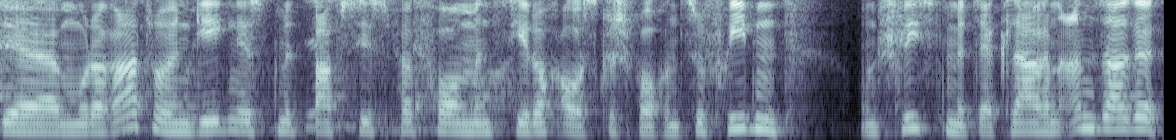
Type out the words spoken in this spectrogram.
Der Moderator hingegen ist mit Babsis Performance jedoch ausgesprochen zufrieden und schließt mit der klaren Ansage,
